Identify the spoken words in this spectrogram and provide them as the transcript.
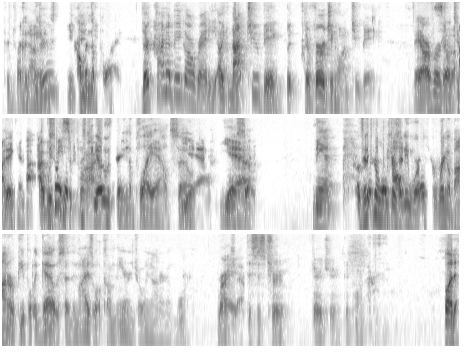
could, could Another? maybe You come into play. They're kind of big already. Like not too big, but they're verging on too big. They are verging So on too I- big. And I, I would be the surprised. PCO thing to play out. So Yeah, yeah, We'll man. 'Cause it isn't like there's anywhere else for Ring of Honor people to go, so they might as well come here and join Honor No More. Right. So. This is true. Very true. Good point. But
